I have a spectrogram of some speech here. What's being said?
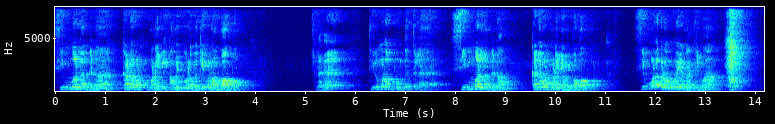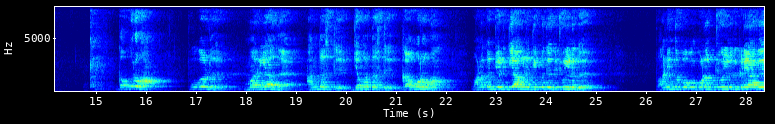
சிம்ம லக்ன கணவன் மனைவி அமைப்புகளை பற்றி இப்போ நாம் பார்ப்போம் என்னங்க? திருமண பொருத்தத்தில் சிம்ம லக்னம் கணவன் மனைவி அமைப்பாக பார்ப்போம் போகிறோம் சிம்ம லக்னம் குணம் என்ன தெரியுமா? கௌரவம். புகழ் மரியாதை அந்தஸ்து ஜபர்தஸ்து கௌரவம். வணக்கம் செலுத்தி ஆகணும் ஜிம்மது இந்த சூரியனுக்கு. பணிந்து போகும் குணம் சூரியனுக்கு கிடையாது.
